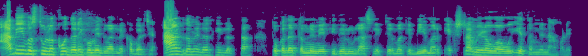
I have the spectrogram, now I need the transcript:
આ બે વસ્તુ લખો, દરેક ઉમેદવારને ખબર છે. આ તમે નથી લખતા, તો કદાચ તમને મેં કીધેલું લાસ્ટ લેક્ચરમાં કે બે માર્ક એક્સ્ટ્રા મેળવવા હોય એ તમને ના મળે.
